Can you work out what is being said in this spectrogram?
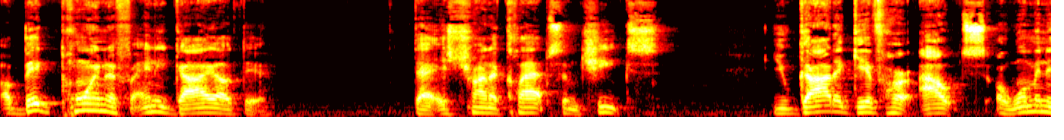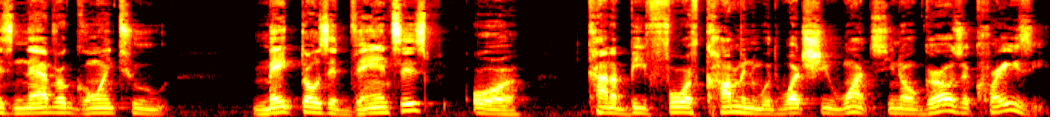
a big pointer for any guy out there that is trying to clap some cheeks, you gotta give her outs. A woman is never going to make those advances or kind of be forthcoming with what she wants. You know, girls are crazy.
